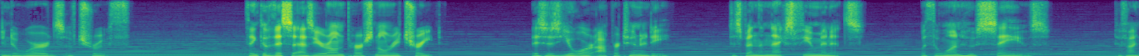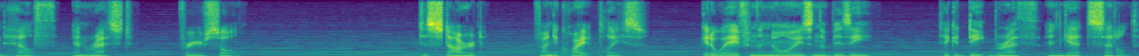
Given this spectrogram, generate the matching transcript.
into words of truth. Think of this as your own personal retreat. This is your opportunity to spend the next few minutes with the one who saves, to find health and rest for your soul. To start, find a quiet place. Get away from the noise and the busy. Take a deep breath and get settled.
